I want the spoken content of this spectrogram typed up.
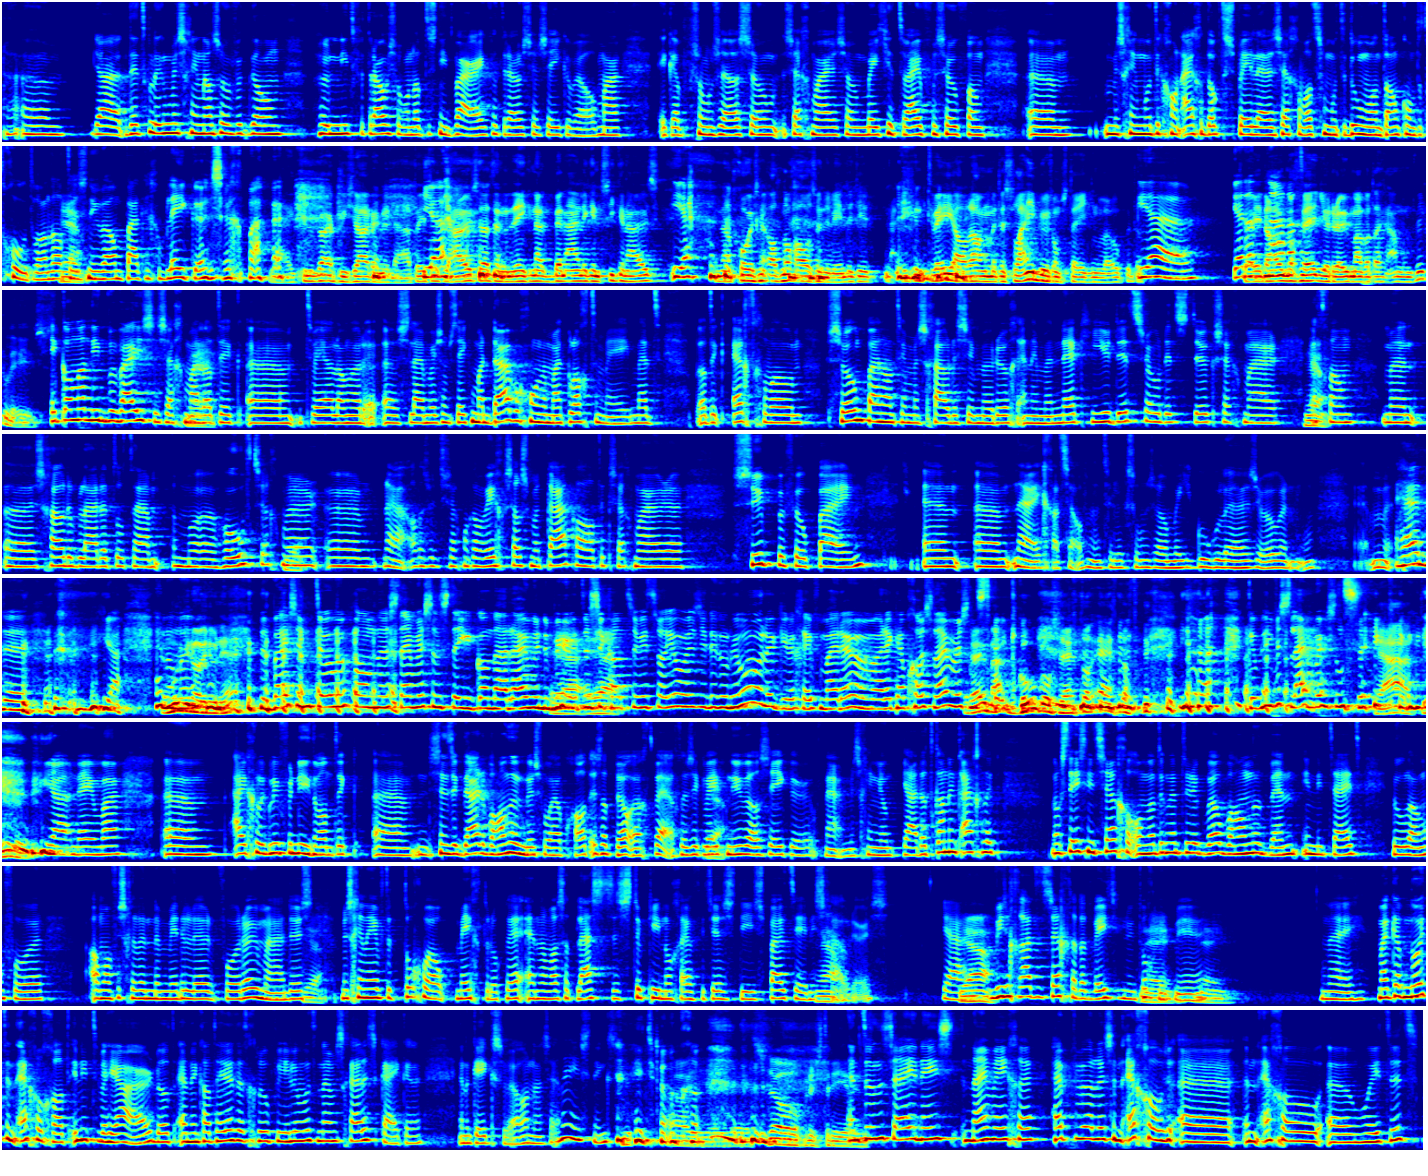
eh, ehm, ja, dit klinkt misschien alsof ik dan hun niet vertrouw want dat is niet waar. Ik vertrouw ze zeker wel. Maar ik heb soms wel zo'n, zeg maar, zo'n beetje twijfel zo van... ehm, misschien moet ik gewoon eigen dokter spelen en zeggen wat ze moeten doen, want dan komt het goed. Want dat Ja. is nu wel een paar keer gebleken, zeg maar. Ja, ik vind het wel echt bizar inderdaad. Dat je Ja. met je huisarts en dan denk je, nou, ik ben eindelijk in het ziekenhuis. Ja, En dan gooi je alsnog alles in de wind. Dat je, nou, ik ben twee jaar lang met een slijmbeursontsteking lopen. Dat, ja. Ja dat, je dan nou, ook dat, nog hè, je reuma wat aan het ontwikkelen is. Ik kan dat niet bewijzen, zeg maar, Nee. dat ik eh, twee jaar langer uh, slijmbeursontsteking... Maar daar begonnen mijn klachten mee. Met dat ik echt gewoon zo'n pijn had in mijn schouders, in mijn rug en in mijn nek. Hier, dit zo, dit stuk, zeg maar. Ja. Echt van mijn eh, schouderbladen tot aan mijn hoofd, zeg maar. Ehm, nou ja, alles wat je zeg maar kan bewegen. Zelfs mijn kaken had ik, zeg maar, eh super veel pijn. En ehm, nou ja, je gaat zelf natuurlijk soms wel een beetje googlen en zo. En, ehm, hè, de, ja. En Dat moet je eh, nooit doen, hè? de bijsymptomen van uh, slijmbeursontsteking kan daar ruim in de buurt. Ja, dus ja. ik had zoiets van, jongens, jullie doen heel moeilijk. Jullie geven mij ruim, maar ik heb gewoon Reuma, slijmbeursontsteking. Google zegt toch echt dat ik... Ja, ik heb liever slijmbeursontsteking. Ja, tuurlijk. Ja, nee, maar ehm, eigenlijk liever niet. Want ik, ehm, sinds ik daar de behandeling dus voor heb gehad, is dat wel echt weg. Dus ik weet Ja. nu wel zeker, of nou, misschien ook... Ja, dat kan ik eigenlijk nog steeds niet zeggen. Omdat ik natuurlijk wel behandeld ben in die tijd heel lang voor allemaal verschillende middelen voor reuma. Dus Ja. misschien heeft het toch wel meegetrokken. En dan was het laatste stukje nog eventjes die spuiten in die Ja. schouders. Ja. Ja. wie gaat het zeggen? Dat weet je nu toch nee, niet meer. Nee. Nee, maar ik heb nooit een echo gehad in die twee jaar. Dat, en ik had de hele tijd geroepen, jullie moeten naar mijn schouders kijken. En dan keken ze wel en dan zei nee, is niks. Weet je wel. Oh, jee, jee, zo frustrerend. en toen zei ineens Nijmegen, heb je wel eens een echo, eh, een echo eh, hoe heet het?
